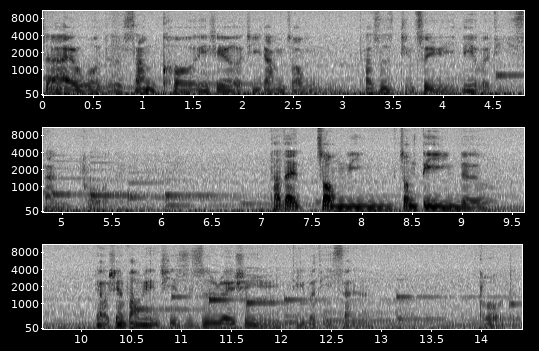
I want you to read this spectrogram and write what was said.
在我的三扣一些耳机当中，它是仅次于 Liberty 三 Pro 的。它在重音、重低音的表现方面，其实是略逊于 Liberty 三 Pro 的。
